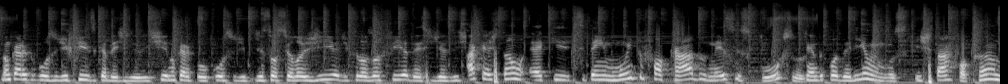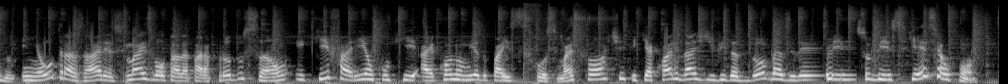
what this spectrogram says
Não quero que o curso de física deixe de existir. Não quero que o curso curso de, de sociologia, de filosofia desse de existir. A questão é que se tem muito focado nesses cursos, sendo poderíamos estar focando em outras áreas mais voltadas para a produção e que fariam com que a economia do país fosse mais forte e que a qualidade de vida do brasileiro subisse. Que esse é o ponto.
